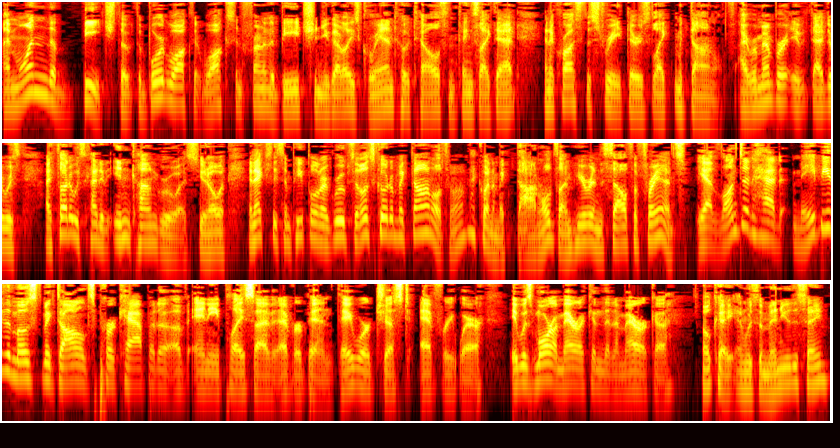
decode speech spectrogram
I'm on the beach, the, the boardwalk that walks in front of the beach, and you got all these grand hotels and things like that. And across the street, there's like McDonald's. I remember it, there was, I thought it was kind of incongruous, you know. And actually, some people in our group said, "Let's go to McDonald's." Well, I'm not going to McDonald's. I'm here in the south of France. Yeah, London had maybe the most McDonald's per capita of any place I've ever been. They were just everywhere. It was more American than America. Okay, and was the menu the same?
